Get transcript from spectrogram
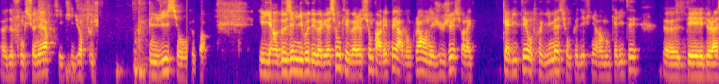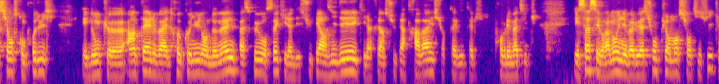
de fonctionnaires qui, qui durent toute une vie si on ne peut pas. Et il y a un deuxième niveau d'évaluation qui est l'évaluation par les pairs. Donc là, on est jugé sur la qualité, entre guillemets, si on peut définir un mot qualité, des, de la science qu'on produit. Et donc, un tel va être reconnu dans le domaine parce qu'on sait qu'il a des super idées et qu'il a fait un super travail sur telle ou telle problématique. Et ça, c'est vraiment une évaluation purement scientifique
